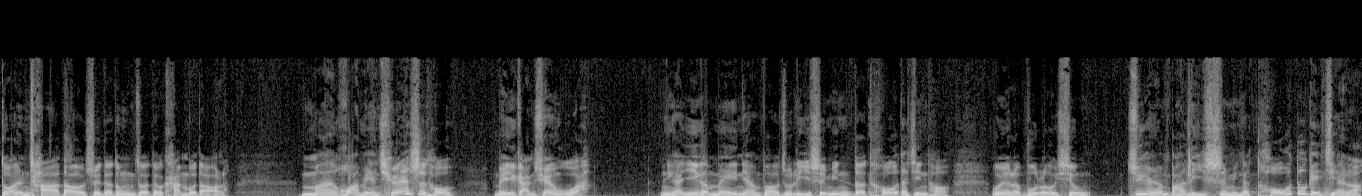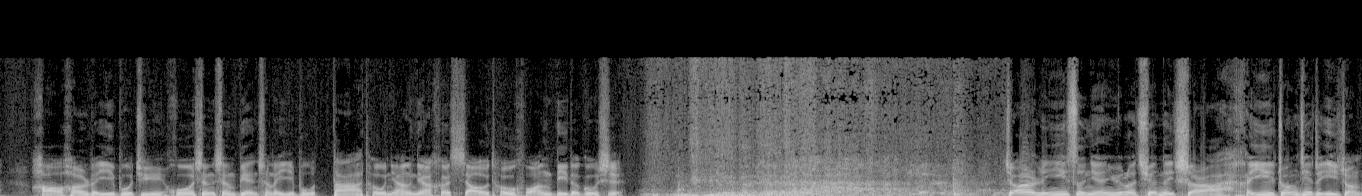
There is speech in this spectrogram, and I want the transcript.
端茶倒水的动作都看不到了，满画面全是头，美感全无啊！你看，一个媚娘抱住李世民的头的镜头，为了不露胸，居然把李世民的头都给剪了。好好的一部剧，活生生变成了一部大头娘娘和小头皇帝的故事。这二零一四年娱乐圈的事儿啊，还一桩接着一桩。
